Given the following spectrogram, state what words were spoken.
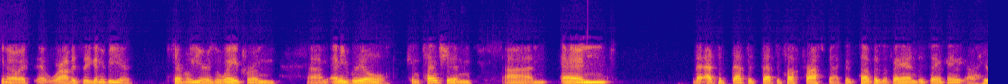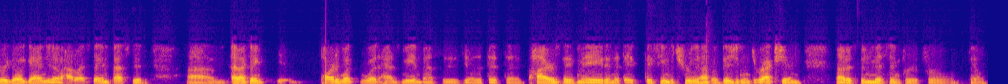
you know it, it, we're obviously going to be a, several years away from um, any real contention, um, and that's a that's a that's a tough prospect. It's tough as a fan to say, okay, uh, here we go again. You know, how do I stay invested? Um, and I think part of what what has me invested is you know that, that the hires they've made and that they they seem to truly have a vision and direction uh, that's been missing for for you know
